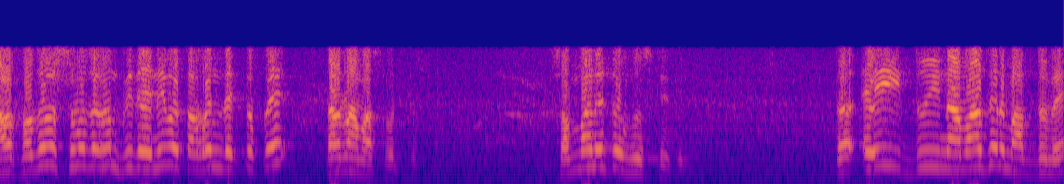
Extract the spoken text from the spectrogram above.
আবার ফজরের সময় যখন বিদায় নিব, তখন দেখতেছে তারা নামাজ পড়তেছে। সম্মানিত উপস্থিতি। তো এই দুই নামাজের মাধ্যমে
